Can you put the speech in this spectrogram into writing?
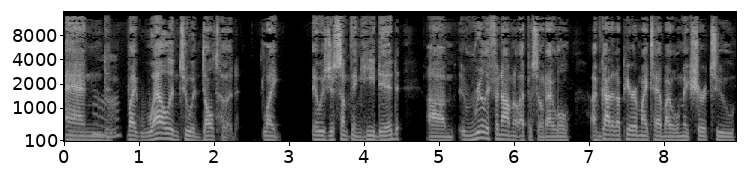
and Mhm. like well into adulthood. Like it was just something he did. Um, really phenomenal episode. I will, I've got it up here in my tab. I will make sure to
